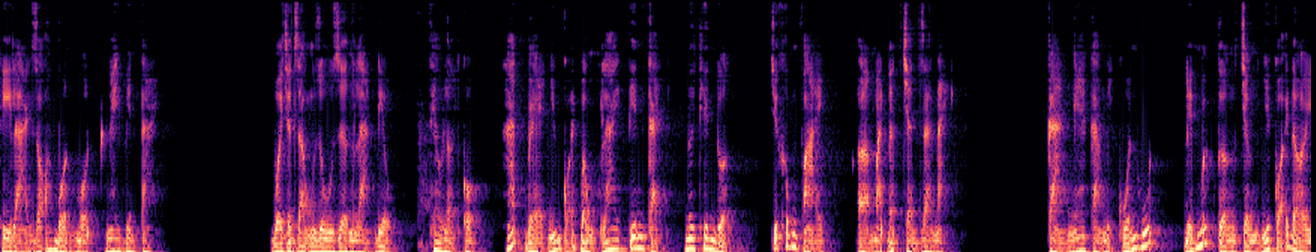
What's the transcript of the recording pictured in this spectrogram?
Khi lại rõ bồn một ngay bên tai. Với chất giọng du dương lạc điệu, Theo lời cổ, Hát về những cõi bồng lai tiên cảnh Nơi thiên đường, Chứ không phải ở mặt đất trần gian này. Càng nghe càng bị cuốn hút, Đến mức tưởng chừng như cõi đời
